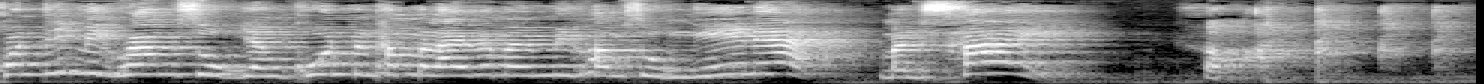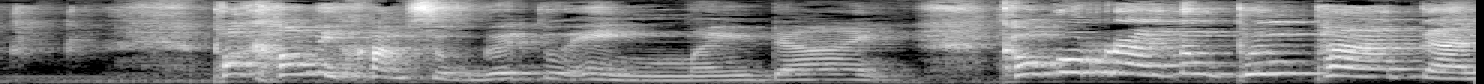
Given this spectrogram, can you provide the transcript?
คนที่มีความสุขอย่างคุณมันทำอะไรทำไมมันมีความสุขงี้เนี่ย มันใช่ เพราะเขามีความสุขด้วยตัวเองไม่ได้ เขาก็เลยต้องพึ่งพากัน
